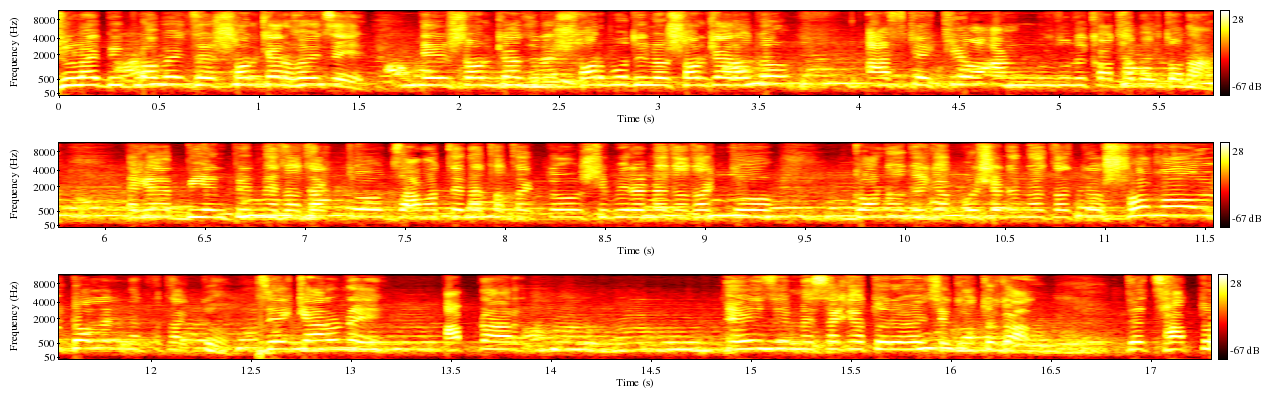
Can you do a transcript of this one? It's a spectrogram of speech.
জুলাই বিপ্লবে যে সরকার হয়েছে, এই সরকার যদি সর্বদিন সরকার হতো, আজকে কেউ আন্দোলনের কথা বলতো না। এখানে বিএনপির নেতা থাকতো, জামাতের নেতা থাকতো, শিবিরের নেতা থাকতো গণ অধিকার পরিষদের নেতা থাকতো, সকল দলের নেতা থাকতো। যে কারণে আপনার এই যে মেসাকা তৈরি হয়েছে গতকাল, যে ছাত্র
